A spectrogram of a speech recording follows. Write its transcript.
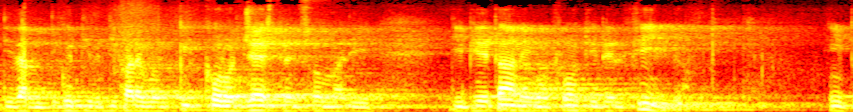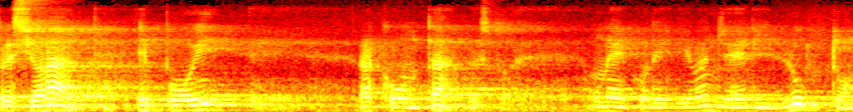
di, dar, di, di fare quel piccolo gesto insomma, di, di, pietà nei confronti del figlio, impressionante. E poi eh, racconta, questo è un eco degli Evangeli, il lutto,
